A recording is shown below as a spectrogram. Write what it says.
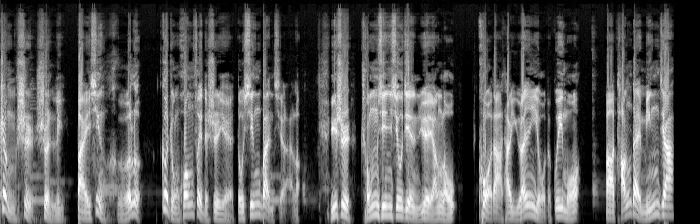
政事顺利，百姓和乐，各种荒废的事业都兴办起来了。于是重新修建岳阳楼，扩大它原有的规模，把唐代名家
